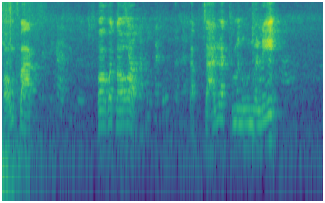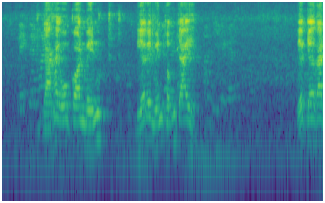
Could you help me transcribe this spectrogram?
ของฝากกกต กับสารรัฐธรรมนูญวันนี้ อยากให้องค์กรเหม็น เดี๋ยวได้เหม็นสมใจ เดี๋ยวเจอกัน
